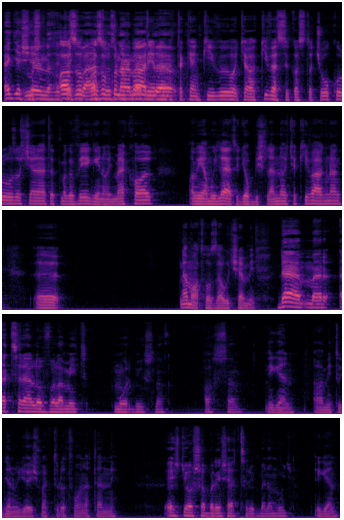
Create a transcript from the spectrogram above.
Egyes jelenetek azok, azokon a pár de jeleneteken kívül, hogyha kivesszük azt a csókolózós jelenetet, meg a végén, hogy meghal, ami amúgy lehet, hogy jobb is lenne, hogyha kivágnánk, ö, nem ad hozzá úgy semmit. De, mert egyszer ellop valamit Morbiusnak, azt hiszem. Igen, amit ugyanúgy ő is meg tudott volna tenni. És gyorsabban és egyszerűbben amúgy. Igen.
